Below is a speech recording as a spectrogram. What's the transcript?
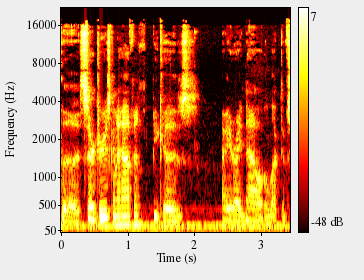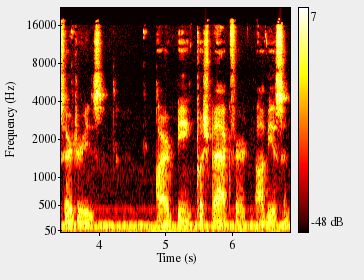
the surgery is going to happen because I mean, right now elective surgeries are being pushed back for obvious and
